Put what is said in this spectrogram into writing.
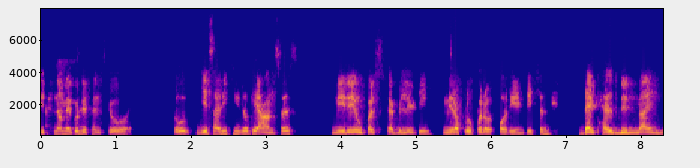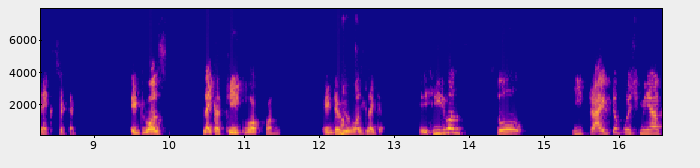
इतना मेरे को डिफेंस क्यों हुआ है? तो ये सारी चीज़ों के आंसर्स मेरे ऊपर स्टेबिलिटी मेरा proper orientation that help in my next attempt it was like a cake walk for me interview was like he was so he tried to push me up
